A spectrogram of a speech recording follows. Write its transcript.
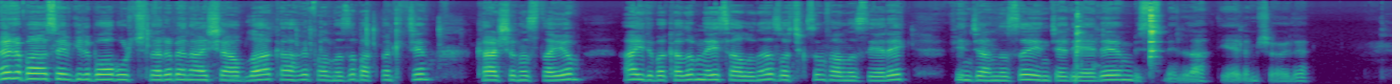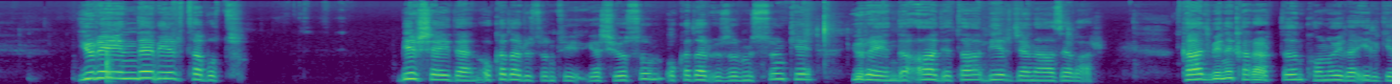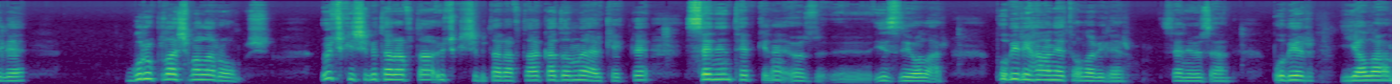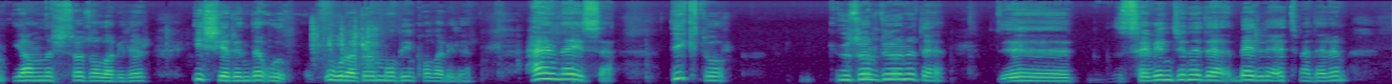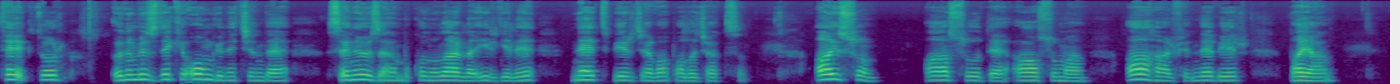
Merhaba sevgili boğa burçları ben Ayşe abla kahve falınıza bakmak için karşınızdayım. Haydi bakalım neyse alınız o çıksın falınız diyerek fincanınızı inceleyelim. Bismillah diyelim şöyle. Yüreğinde bir tabut. Bir şeyden o kadar üzüntü yaşıyorsun, o kadar üzülmüşsün ki yüreğinde adeta bir cenaze var. Kalbini kararttığın konuyla ilgili gruplaşmalar olmuş. Üç kişi bir tarafta, üç kişi bir tarafta, kadınlı erkekli senin tepkini öz, e, izliyorlar. Bu bir ihanet olabilir seni üzen. Bu bir yalan, yanlış söz olabilir. İş yerinde uğradığın mobbing olabilir. Her neyse dik dur. Üzüldüğünü de e, sevincini de belli etme derim. Tek dur. Önümüzdeki 10 gün içinde seni üzen bu konularla ilgili net bir cevap alacaksın. Aysun, Asude, Asuman, A harfinde bir bayan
